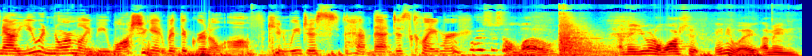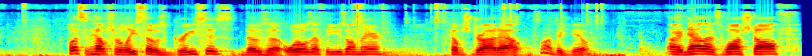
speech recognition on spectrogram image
Now you would normally be washing it with the griddle off. Can we just have that disclaimer? Well, it's just a low. I mean, you're going to wash it anyway. I mean, plus it helps release those greases, those uh, oils that they use on there. Helps dry it out. It's not a big deal. All right, now that it's washed off,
